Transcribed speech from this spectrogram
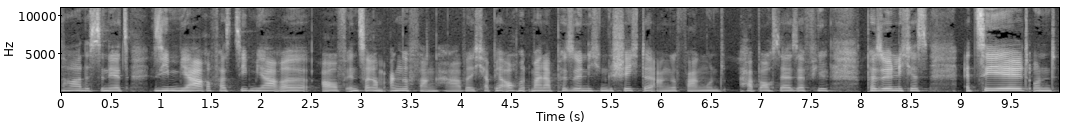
na, das sind jetzt sieben Jahre, fast sieben Jahre auf Instagram angefangen habe. Ich habe ja auch mit meiner persönlichen Geschichte angefangen und habe auch sehr, sehr viel Persönliches erzählt. Und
